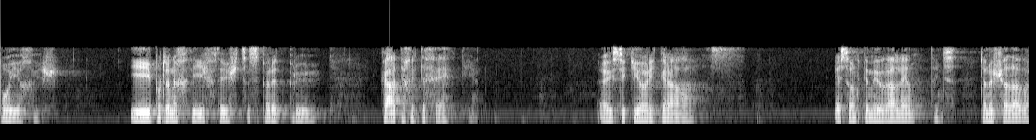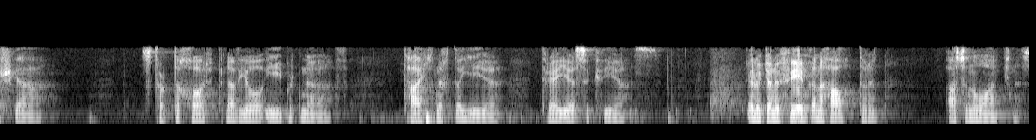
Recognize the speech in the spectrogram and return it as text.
buochas, ípertan a chríiftais sa spirit brúd, gátach ag de fecian. Agus de georí grás, is an gymwg a lentins, dan y siadaf a sga, stort a chorp na fio íbert naf, taich nach do ie, treis y cwias. Elwyd o'n y ffeim gan y hawtar yn as yn oagnas.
